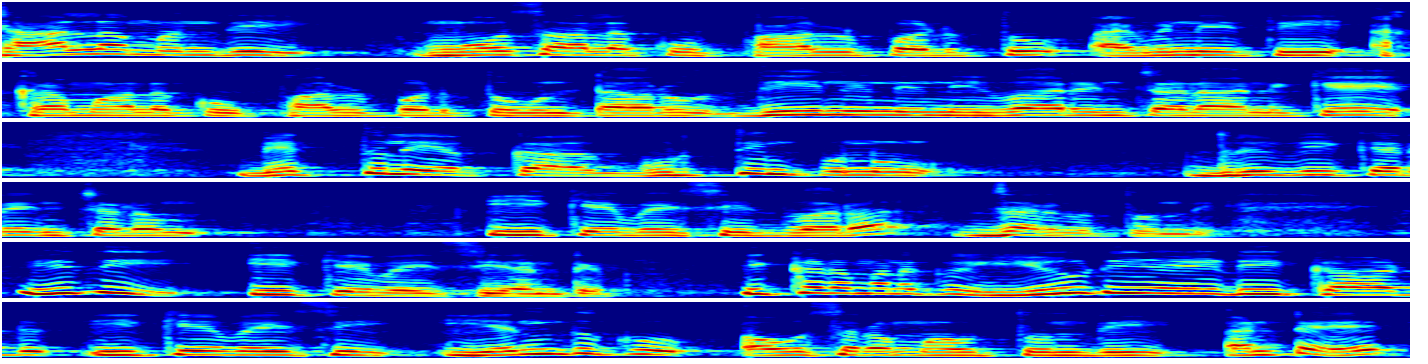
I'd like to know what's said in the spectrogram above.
చాలామంది మోసాలకు పాల్పడుతూ అవినీతి అక్రమాలకు పాల్పడుతూ ఉంటారు. దీనిని నివారించడానికే వ్యక్తుల యొక్క గుర్తింపును ధృవీకరించడం ఈకేవైసీ ద్వారా జరుగుతుంది. ఇది ఈకేవైసీ అంటే ఇక్కడ మనకు యూడిఐడి కార్డు ఈకేవైసీ ఎందుకు అవసరం అవుతుంది అంటే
